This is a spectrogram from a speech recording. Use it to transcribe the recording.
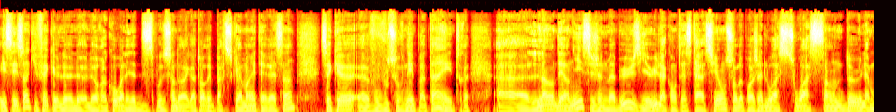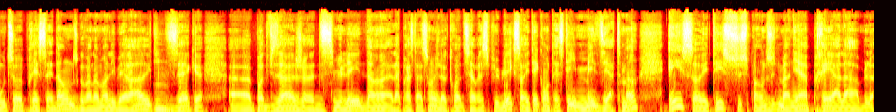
et c'est ça qui fait que le, le- le recours à la disposition dérogatoire est particulièrement intéressant, c'est que euh, vous vous souvenez peut-être, euh, l'an dernier, si je ne m'abuse, il y a eu la contestation sur le projet de loi 62, la mouture précédente du gouvernement libéral Mm. qui disait que euh, pas de visage euh, dissimulé dans la prestation et l'octroi de service public. Ça a été contesté immédiatement et ça a été suspendu de manière préalable.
